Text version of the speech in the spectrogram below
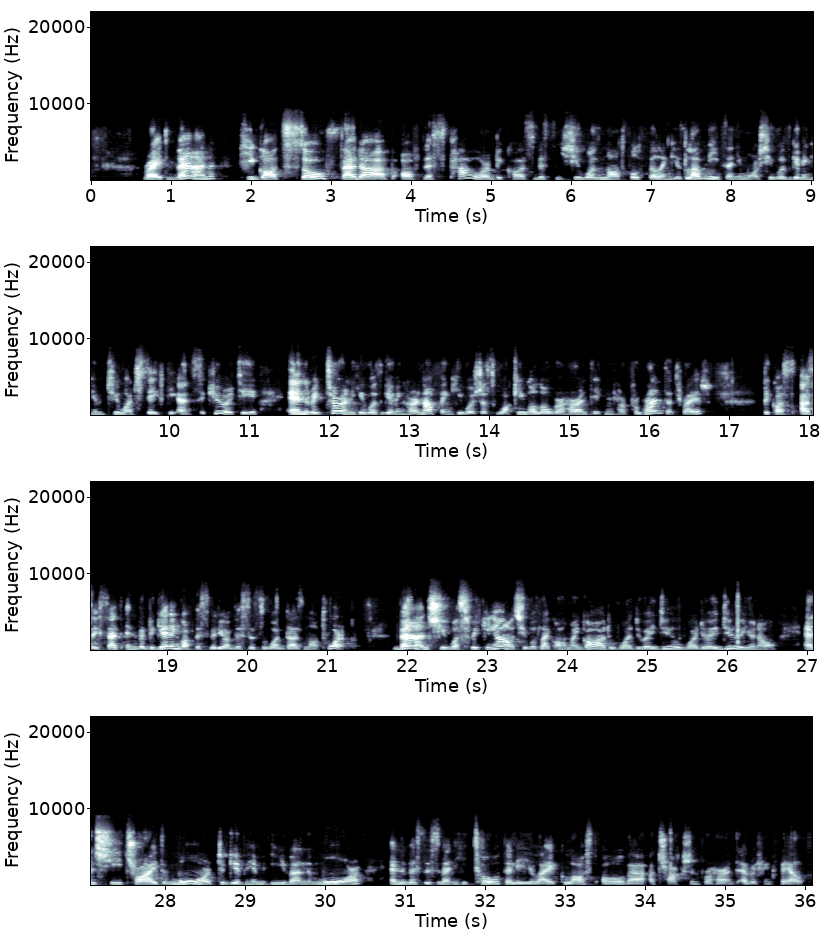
right? Then he got so fed up of this power because this she was not fulfilling his love needs anymore. She was giving him too much safety and security. In return, he was giving her nothing. He was just walking all over her and taking her for granted, right? Because as I said in the beginning of this video, this is what does not work. Then she was freaking out. She was like, oh my God, what do I do? What do I do? You know? And she tried more to give him even more. And this is when he totally like lost all the attraction for her and everything failed.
